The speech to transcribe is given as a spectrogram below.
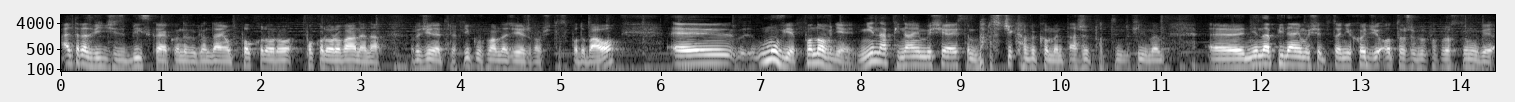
ale teraz widzicie z bliska, jak one wyglądają pokoloro pokolorowane na Rodzinę Treflików. Mam nadzieję, że Wam się to spodobało. Yy, mówię ponownie, nie napinajmy się, jestem bardzo ciekawy komentarzy pod tym filmem. Yy, nie napinajmy się, to nie chodzi o to, żeby po prostu mówię.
